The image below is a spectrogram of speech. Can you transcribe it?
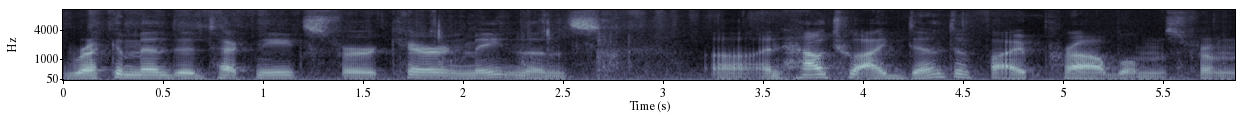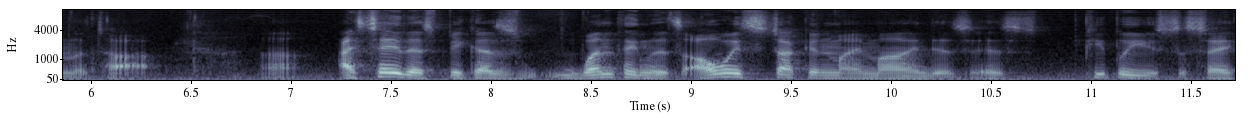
recommended techniques for care and maintenance uh, and how to identify problems from the top? Uh, I say this because one thing that's always stuck in my mind is, is people used to say,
